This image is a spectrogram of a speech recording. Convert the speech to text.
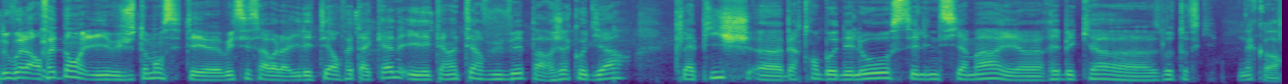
donc voilà, en fait non, justement c'était, euh, oui c'est ça, voilà, il était en fait à Cannes et il était interviewé par Jacques Audiard, Clapiche, euh, Bertrand Bonello, Céline Sciamma et Rebecca Zlotowski. D'accord.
